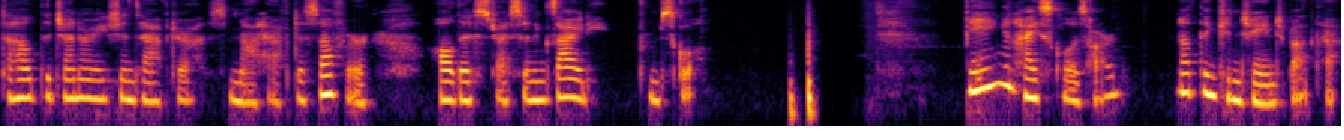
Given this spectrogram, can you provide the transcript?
to help the generations after us not have to suffer all this stress and anxiety from school. Being in high school is hard. Nothing can change about that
